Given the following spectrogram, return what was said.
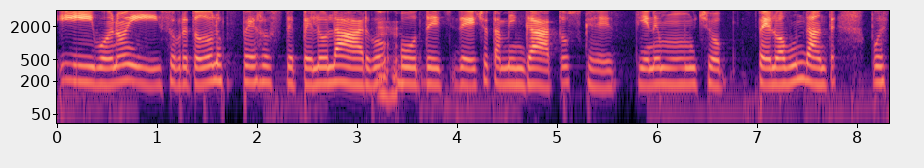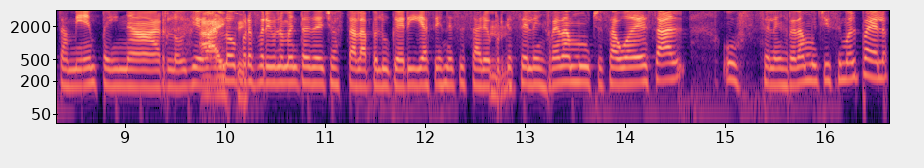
Y bueno, y sobre todo los perros de pelo largo o de, de hecho también gatos que tienen mucho pelo abundante, pues también peinarlo, llevarlo preferiblemente de hecho hasta la peluquería si es necesario, porque se le enreda mucho esa agua de sal, uff, se le enreda muchísimo el pelo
